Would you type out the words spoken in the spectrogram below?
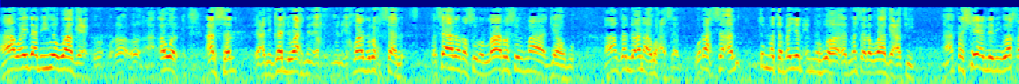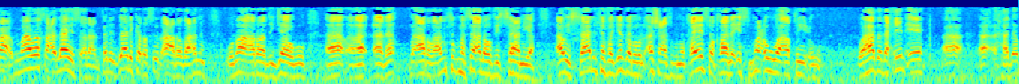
ها وإذا به هو واقع. أول أرسل يعني قال لي واحد من اخواني روح سأل. فسأل رسول الله الرسول ما جاوبه. ها قال له أنا أروح أسأل. وراح سأل ثم تبين إنه هو المسألة واقعة فيه. فالشيء الذي وقع ما وقع لا يسأل عنه. فلذلك الرسول أعرض عنه وما أراد يجاوبه آه، آه، هذا فأعرض عنه ثم سأله في الثانية أو الثالثة فجذبه الأشعث بن قيس وقال اسمعوا وأطيعوا. وهذا دحين إيه؟ آه هذا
